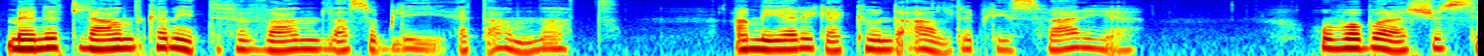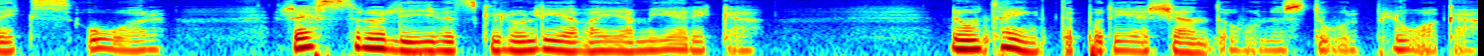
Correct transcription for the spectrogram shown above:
Men ett land kan inte förvandlas och bli ett annat. Amerika kunde aldrig bli Sverige. Hon var bara 26 år. Resten av livet skulle hon leva i Amerika. När hon tänkte på det kände hon en stor plåga.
